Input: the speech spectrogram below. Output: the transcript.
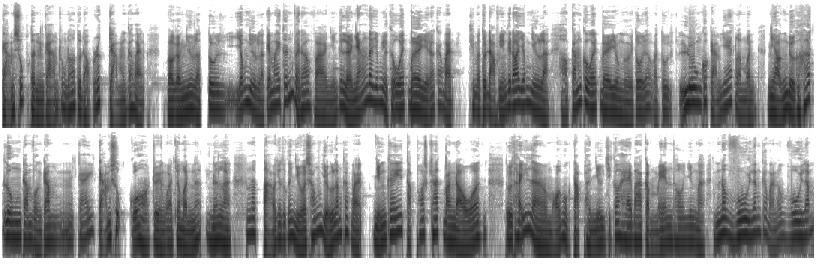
cảm xúc, tình cảm trong đó, tôi đọc rất chậm các bạn. Và gần như là tôi giống như là cái máy tính vậy đó, và những cái lời nhắn đó giống như cái USB vậy đó các bạn khi mà tôi đọc những cái đó giống như là họ cắm cái USB vô người tôi đó và tôi luôn có cảm giác là mình nhận được hết luôn trăm phần trăm cái cảm xúc của họ truyền qua cho mình á. Nên là nó tạo cho tôi cái nhựa sống dữ lắm các bạn. Những cái tập podcast ban đầu á, tôi thấy là mỗi một tập hình như chỉ có hai, ba comment thôi, nhưng mà nó vui lắm các bạn, nó vui lắm.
